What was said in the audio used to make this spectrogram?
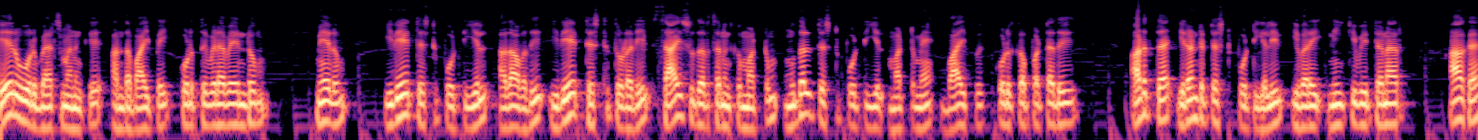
வேறு ஒரு பேட்ஸ்மேனுக்கு அந்த வாய்ப்பை கொடுத்து விட வேண்டும். மேலும் இதே டெஸ்ட் போட்டியில் அதாவது இதே டெஸ்ட் தொடரில் சாய் சுதர்சனுக்கு மட்டும் முதல் டெஸ்ட் போட்டியில் மட்டுமே வாய்ப்பு கொடுக்கப்பட்டது. அடுத்த இரண்டு டெஸ்ட் போட்டிகளில் இவரை நீக்கிவிட்டனர். ஆக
